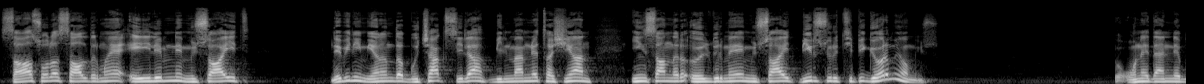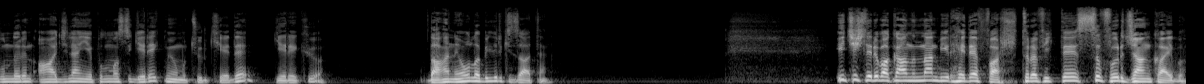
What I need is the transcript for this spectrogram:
Sağa sola saldırmaya eğilimli, müsait. Ne bileyim yanında bıçak, silah bilmem ne taşıyan insanları öldürmeye müsait bir sürü tipi görmüyor muyuz? O nedenle bunların acilen yapılması gerekmiyor mu Türkiye'de? Gerekiyor. Daha ne olabilir ki zaten? İçişleri Bakanlığı'ndan bir hedef var. Trafikte sıfır can kaybı.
